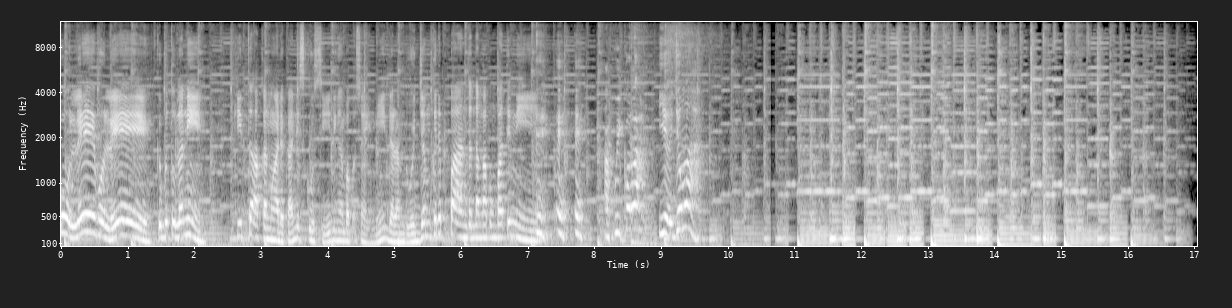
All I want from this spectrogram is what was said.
Boleh, boleh. Kebetulan nih, kita akan mengadakan diskusi dengan Bapak Sohaimi dalam 2 jam ke depan tentang Kampung Patin nih. Eh, eh, eh, aku ikutlah. Iya, jom lah.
